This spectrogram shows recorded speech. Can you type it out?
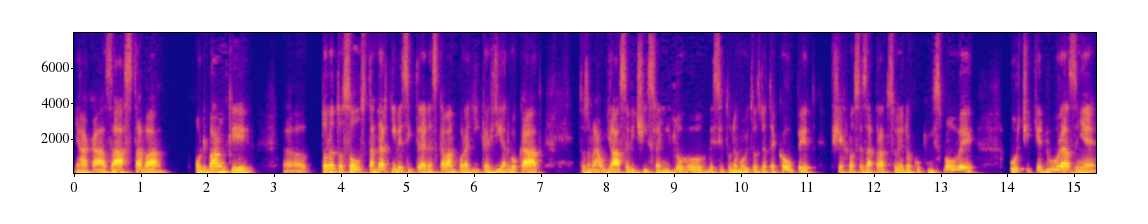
nějaká zástava od banky, Tohle to jsou standardní věci, které dneska vám poradí každý advokát. To znamená, udělá se vyčíslení dluhu, vy si tu nemovitost jdete koupit, všechno se zapracuje do kupní smlouvy. Určitě důrazně,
